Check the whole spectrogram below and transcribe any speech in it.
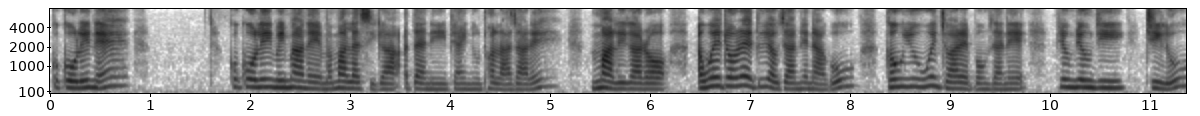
ကိုကိုလေးနဲ့ကိုကိုလေးမိမနဲ့မမလက်စီကအတန်နေပြိုင်သူထွက်လာကြတယ်မမလေးကတော့အဝယ်တော်တဲ့သူ့ယောက်ျားမျက်နှာကိုဂုံယူဝင့်ကြွားတဲ့ပုံစံနဲ့ပြုံပြုံကြီးကြည့်လို့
